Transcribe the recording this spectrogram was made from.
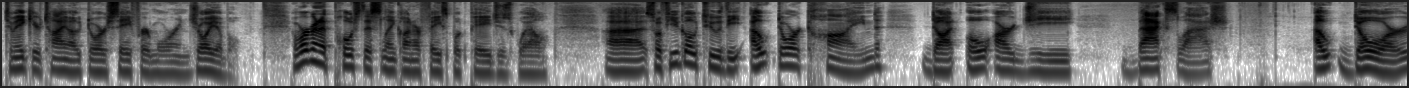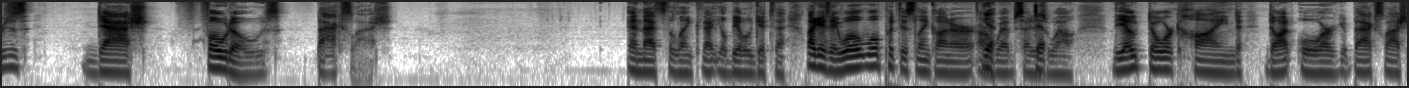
to make your time outdoors safer, more enjoyable. And we're going to post this link on our Facebook page as well. Uh, so if you go to the outdoorkind.org backslash outdoors dash photos backslash and that's the link that you'll be able to get to that. Like I say, we'll we'll put this link on our, our Yeah. website Yep. as well. The Theoutdoorkind.org backslash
